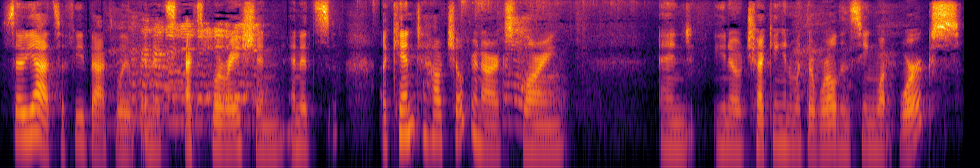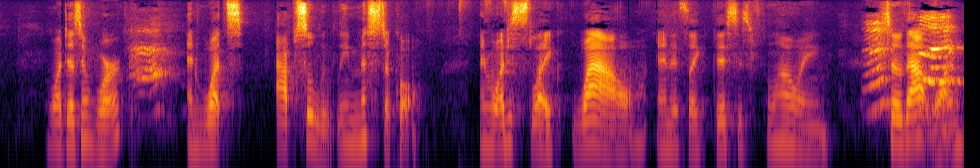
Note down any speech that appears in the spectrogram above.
so yeah, it's a feedback loop and it's exploration and it's akin to how children are exploring and, you know, checking in with the world and seeing what works, what doesn't work, and what's absolutely mystical and what is like, wow. And it's like, this is flowing. So that one.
